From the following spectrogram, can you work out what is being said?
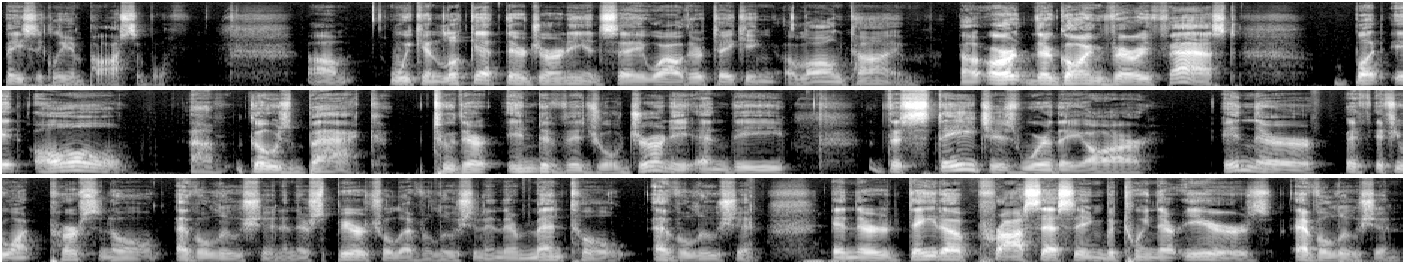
basically impossible. Um, we can look at their journey and say, wow, they're taking a long time, uh, or they're going very fast. But it all um, goes back to their individual journey and the the stages where they are in their if, if you want personal evolution and their spiritual evolution and their mental evolution and their data processing between their ears evolution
